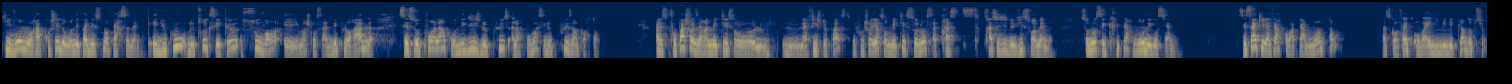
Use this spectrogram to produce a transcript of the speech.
qui vont me rapprocher de mon épanouissement personnel. Et du coup, le truc, c'est que souvent, et moi je trouve ça déplorable, c'est ce point-là qu'on néglige le plus. Alors pour moi, c'est le plus important. Parce qu'il ne faut pas choisir un métier selon la fiche de poste, il faut choisir son métier selon sa stratégie de vie soi-même, selon ses critères non négociables. C'est ça qui va faire qu'on va perdre moins de temps, parce qu'en fait, on va éliminer plein d'options.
